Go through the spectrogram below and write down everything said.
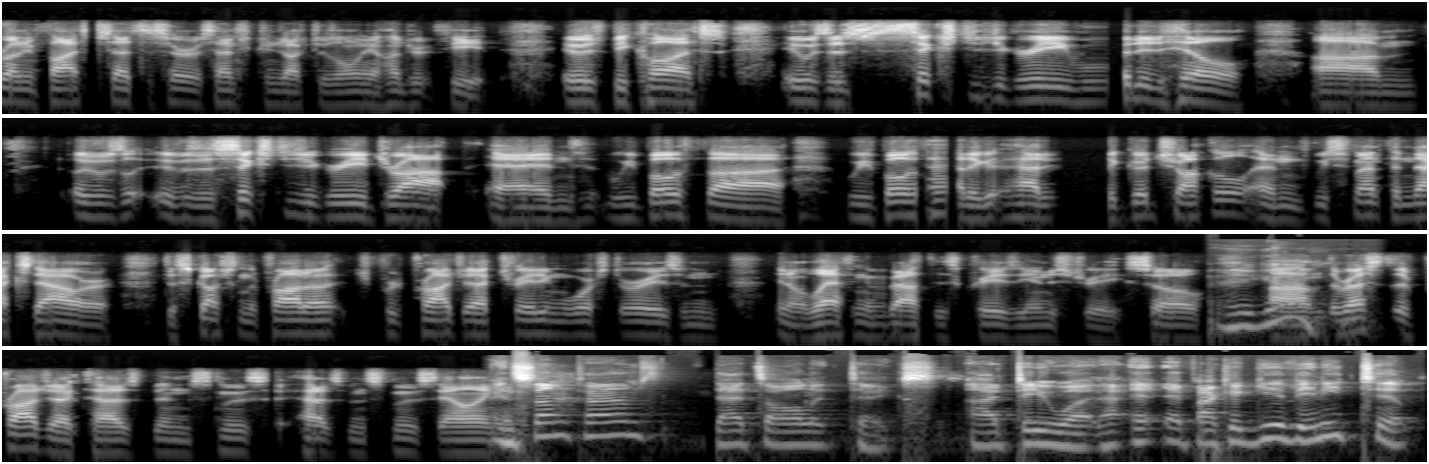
running five sets of service entry conductors only 100 feet. It was because it was a 60 degree wooded hill. Um, it was it was a 60 degree drop, and we both uh, we both had a, had a good chuckle, and we spent the next hour discussing the product project, trading war stories, and you know laughing about this crazy industry. So um, the rest of the project has been smooth has been smooth sailing, and, and sometimes that's all it takes. I tell you what, if I could give any tip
